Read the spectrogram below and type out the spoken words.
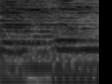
Oh.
